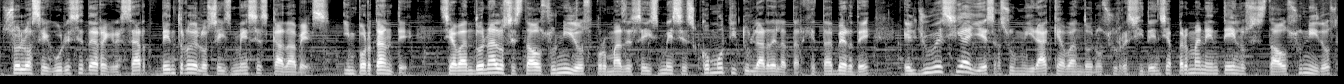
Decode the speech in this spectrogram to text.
solo asegúrese de regresar dentro de los seis meses cada vez. Importante, si abandona los Estados Unidos por más de seis meses como titular de la tarjeta verde, el USCIS asumirá que abandonó su residencia permanente en los Estados Unidos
